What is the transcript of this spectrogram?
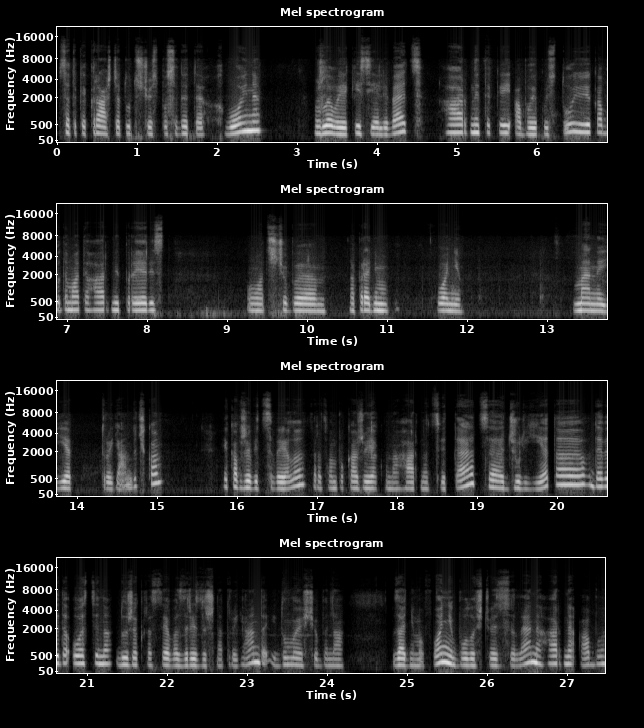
все-таки краще тут щось посадити хвойне, можливо, якийсь ялівець гарний такий, або якусь тую, яка буде мати гарний приріст. От, Щоб на передньому фоні в мене є трояндочка, яка вже відсвила. Зараз вам покажу, як вона гарно цвіте. Це Джульєта Девіда Остіна, дуже красива зрізочна троянда, і думаю, щоб на задньому фоні було щось зелене, гарне або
